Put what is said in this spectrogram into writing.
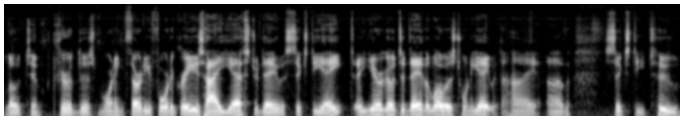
Low temperature this morning 34 degrees. High yesterday was 68. A year ago today, the low was 28 with a high of 62.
